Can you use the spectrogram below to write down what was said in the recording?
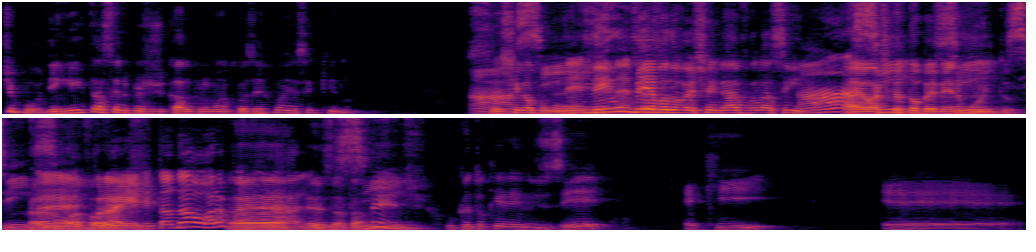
Tipo, ninguém que tá sendo prejudicado por uma coisa reconhece aquilo. Ah, Você chega sim. pro... Nesse- Nenhum nessa- bêbado vai chegar e falar assim, Ah, ah, eu acho sim, que eu tô bebendo sim, muito. sim. É, pra isso. ele tá da hora pra É, caralho. exatamente. Sim, o que eu tô querendo dizer é que. é,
